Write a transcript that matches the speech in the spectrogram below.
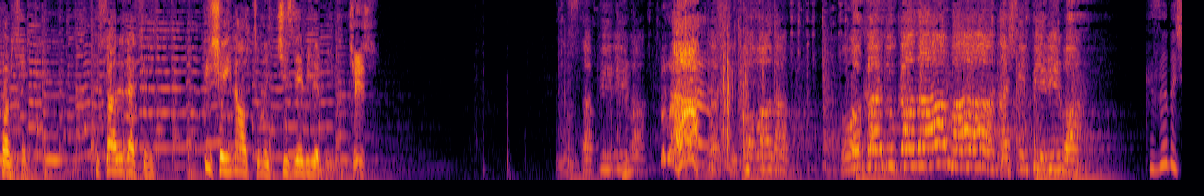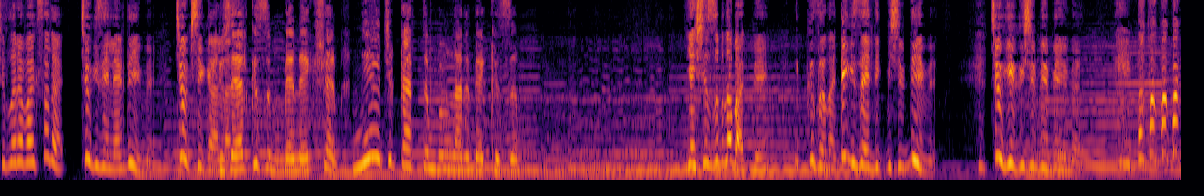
Komiserim. Müsaade ederseniz bir şeyin altını çizebilir miyim? Çiz. Kıza da şunlara baksana. Çok güzeller değil mi? Çok şıkarlar. Güzel kızım Menekşem. Niye çıkarttın bunları be kızım? Yaş hızımına bak be. Kıza da ne güzel dikmişim değil mi? Çok yakışır bebeğime. Bak bak bak bak.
